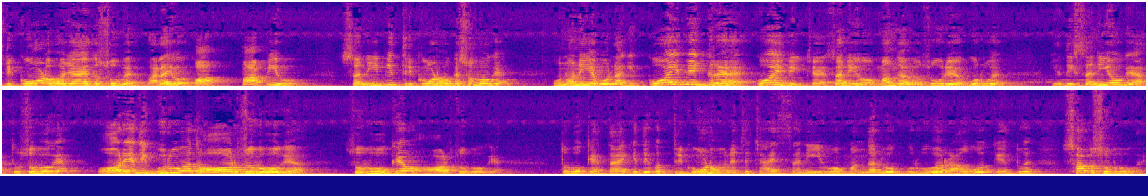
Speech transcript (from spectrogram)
त्रिकोण हो जाए तो शुभ है। भले ही वो पा, पापी हो। शनि भी त्रिकोण होकर शुभ हो गया। उन्होंने ये बोला कि कोई भी ग्रह है कोई भी चाहे शनि हो मंगल हो सूर्य हो गुरु है यदि शनि हो गया तो शुभ हो गया। और यदि गुरु हो तो और शुभ हो गया। शुभ हो के और शुभ हो गया। तो वो कहता है कि देखो, त्रिकोण होने से चाहे शनि हो, मंगल हो, गुरु हो, राहु हो, केतु है, सब शुभ हो गए,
